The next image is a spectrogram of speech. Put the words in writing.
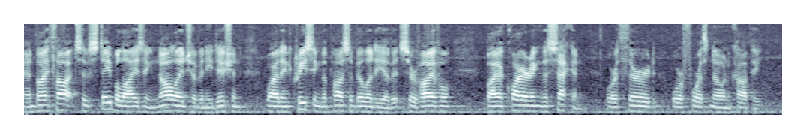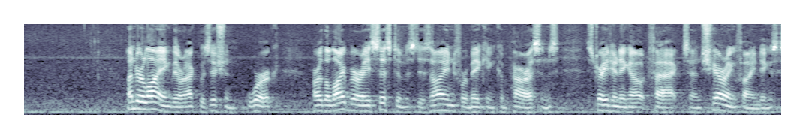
and by thoughts of stabilizing knowledge of an edition while increasing the possibility of its survival by acquiring the second or third or fourth known copy. Underlying their acquisition work are the library systems designed for making comparisons, straightening out facts, and sharing findings,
